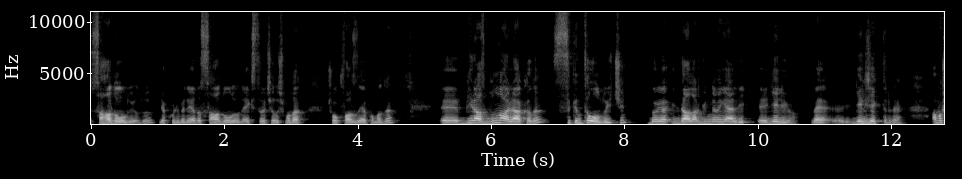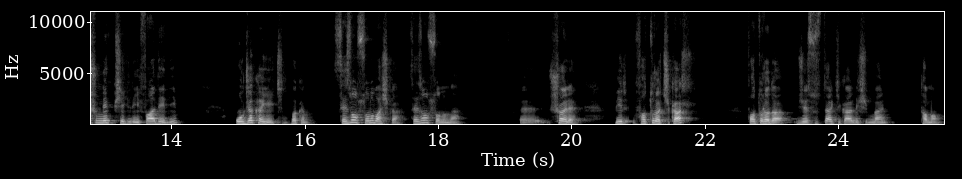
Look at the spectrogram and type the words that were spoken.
sahada oluyordu. Ya kulübede ya da sahada oluyordu. Ekstra çalışma da çok fazla yapamadı. E, biraz bununla alakalı sıkıntı olduğu için böyle iddialar gündeme geldi e, geliyor ve e, gelecektir de. Ama şunu net bir şekilde ifade edeyim. Ocak ayı için bakın sezon sonu başka. Sezon sonuna e, şöyle bir fatura çıkar. Faturada Jesus der ki kardeşim ben tamam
